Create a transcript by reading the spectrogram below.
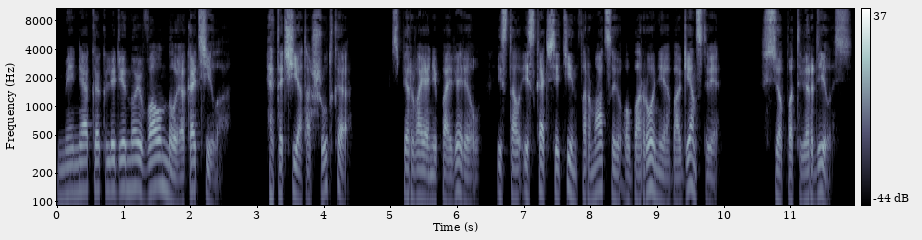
Меня как ледяной волной окатило. Это чья-то шутка? Сперва я не поверил и стал искать в сети информацию о бароне и об агентстве. Все подтвердилось.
